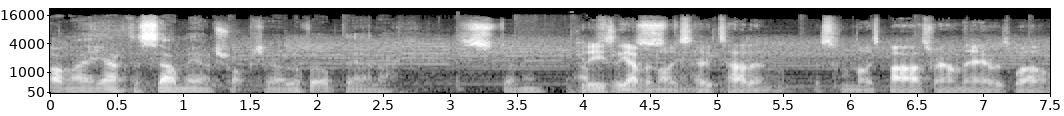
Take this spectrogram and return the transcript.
Oh mate, you have to sell me on Shropshire. I love it up there. Like stunning. You could easily have a nice stunning. hotel and there's some nice bars around there as well.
